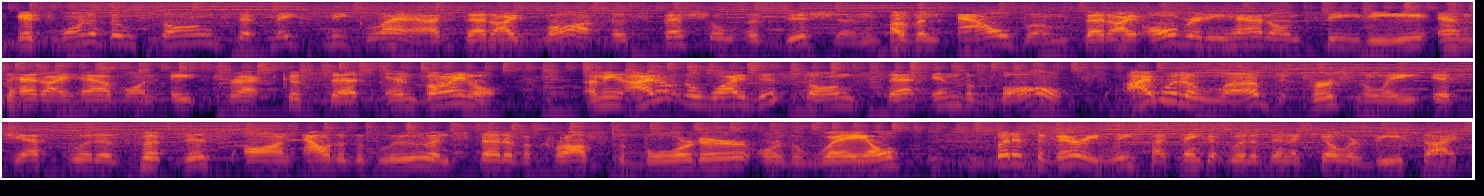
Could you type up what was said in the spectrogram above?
It's one of those songs that makes me glad that I bought a special edition of an album that I already had on CD and that I have on 8-track cassette and vinyl. I mean, I don't know why this song's set in the vaults. I would have loved personally if Jeff would have put this on Out of the Blue instead of Across the Border or The Whale. But at the very least, I think it would have been a killer B-side.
